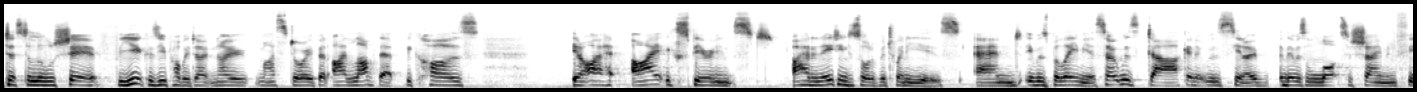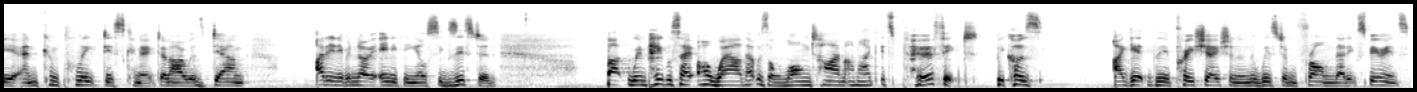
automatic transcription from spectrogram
just a little share for you because you probably don't know my story, but I love that because you know I I experienced I had an eating disorder for 20 years and it was bulimia. So it was dark and it was, you know, there was lots of shame and fear and complete disconnect. And I was down, I didn't even know anything else existed. But when people say, oh, wow, that was a long time, I'm like, it's perfect because I get the appreciation and the wisdom from that experience.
